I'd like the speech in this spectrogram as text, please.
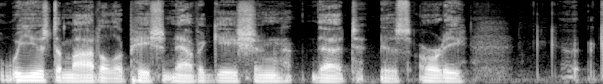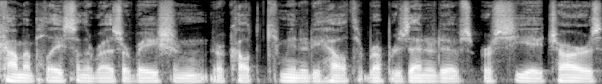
we used a model of patient navigation that is already commonplace on the reservation. They're called community health representatives or CHRs.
